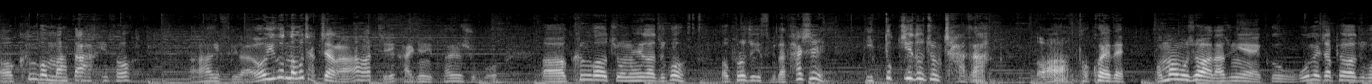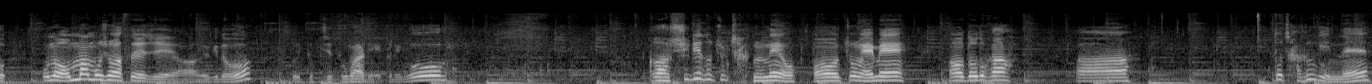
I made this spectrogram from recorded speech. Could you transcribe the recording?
어 큰 것만 딱 해서 아, 하겠습니다. 어 이건 너무 작잖아. 맞지? 갈견이도 살려주고. 어 큰 거 좀 해가지고 어, 풀어주겠습니다. 사실 이 뚝지도 좀 작아. 어 더 커야 돼. 엄마 모셔와 나중에. 그 오늘 잡혀가지고 오늘 엄마 모셔왔어야지. 어, 여기도 우리 뚝지 두 마리. 그리고 어, 쉬리도 좀 작네요 어 좀 애매해. 어 너도 가아또 작은 게 있네.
